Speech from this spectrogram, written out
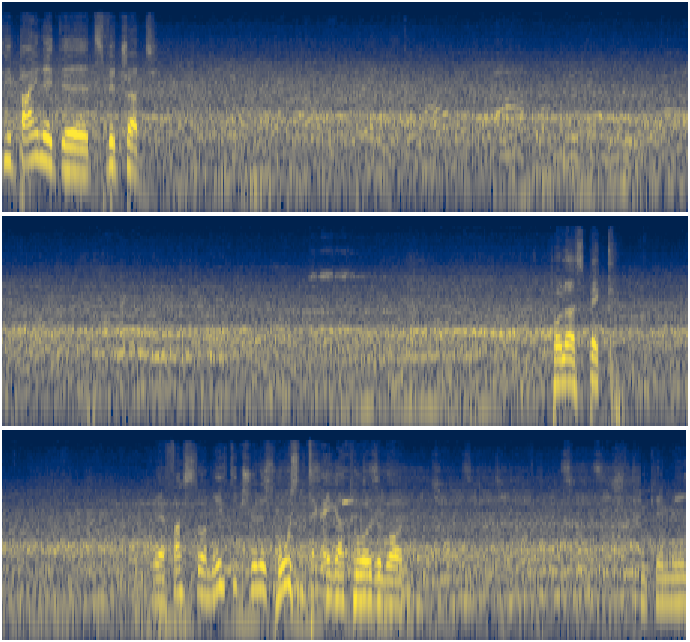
die Beine gezwitschert. Pollersbeck Wäre fast so ein richtig schönes Hosenträgertor geworden. Kimmich,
